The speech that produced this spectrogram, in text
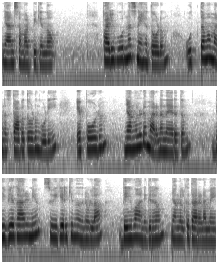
ഞാൻ സമർപ്പിക്കുന്നു. പരിപൂർണ സ്നേഹത്തോടും ഉത്തമ മനസ്താപത്തോടും കൂടി എപ്പോഴും ഞങ്ങളുടെ മരണനേരത്തും ദിവ്യകാരുണ്യം സ്വീകരിക്കുന്നതിനുള്ള ദൈവാനുഗ്രഹം ഞങ്ങൾക്ക് തരണമേ.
